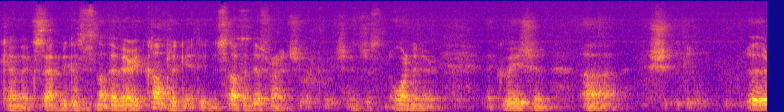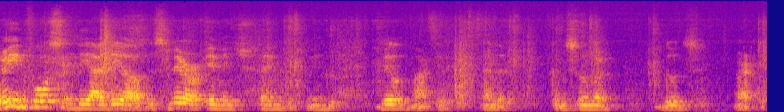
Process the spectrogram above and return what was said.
can accept because it's not a very complicated, it's not a differential equation, it's just an ordinary equation. Uh, uh, reinforcing the idea of this mirror image thing between the bill market and the consumer goods market.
